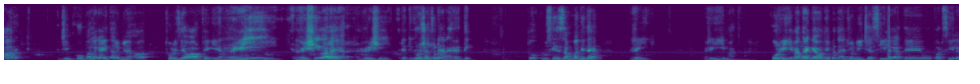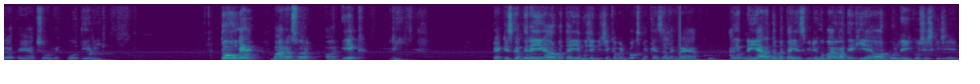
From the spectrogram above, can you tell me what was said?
और जीप को ऊपर लगाई तालू में और थोड़ी सी हवा और फेंकी री, ऋषि वाला यार, ऋषि। ऋतिक रोशन सुना है ना? ऋतिक। तो उसी से संबंधित है, री। री मात्रा। वो री की मात्रा क्या होती है पता है? जो नीचे सी लगाते हैं ऊपर सी लगाते हैं अक्षरों में वो होती है री। तो हो गए बारह स्वर और एक री। प्रैक्टिस करते रहिएगा और बताइए मुझे नीचे कमेंट बॉक्स में कैसा लग रहा है आपको। अगर नहीं आ रहा तो बताइए इस वीडियो को बार बार देखिए और बोलने की कोशिश कीजिए।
